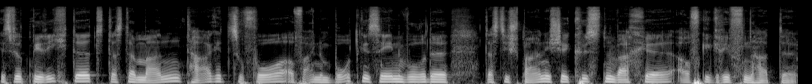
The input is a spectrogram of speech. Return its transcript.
Es wird berichtet, dass der Mann Tage zuvor auf einem Boot gesehen wurde, das die spanische Küstenwache aufgegriffen hatte.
